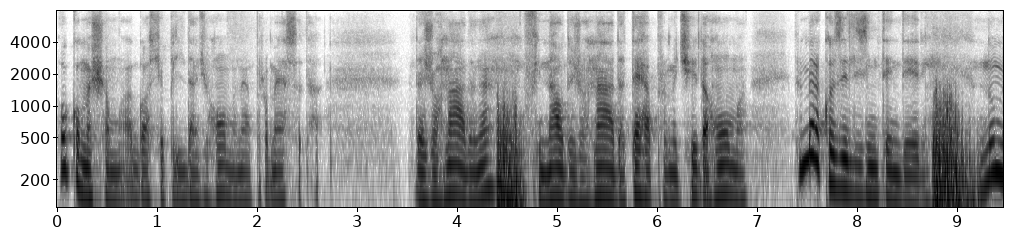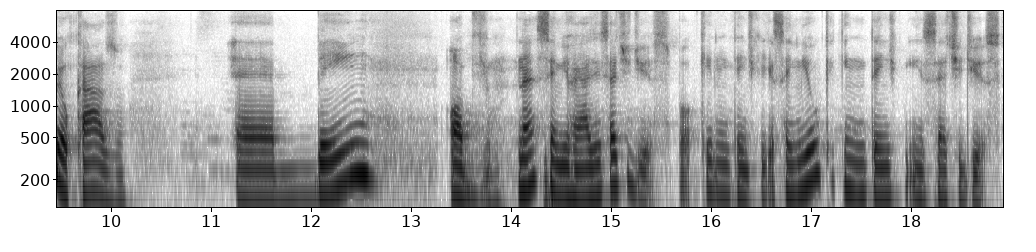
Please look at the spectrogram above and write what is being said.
ou como eu chamo, eu gosto de apelidar de Roma, né? A promessa da, da jornada, né? O final da jornada, a terra prometida, Roma. Primeira coisa eles entenderem. No meu caso, é bem óbvio, né? 100 mil reais em sete dias. Pô, quem não entende o que é 100 mil, quem não entende em sete dias?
